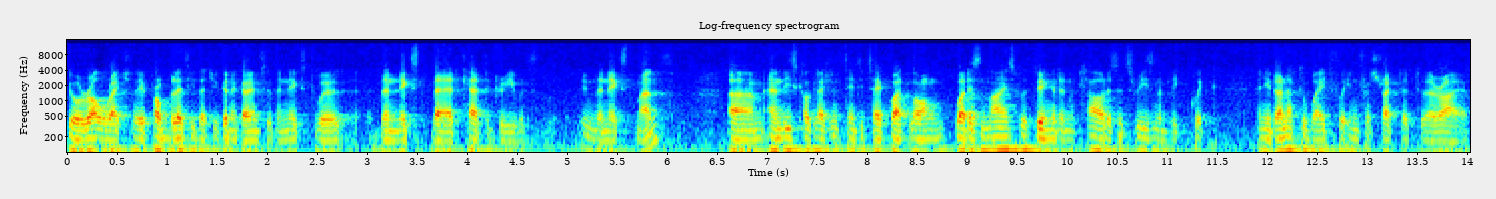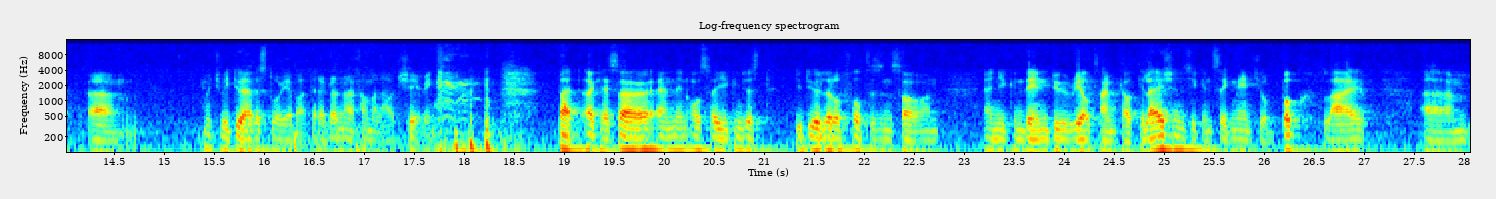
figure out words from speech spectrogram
your roll rate, so your probability that you're going to go into the next, word, the next bad category with, in the next month. Um, and these calculations tend to take quite long. What is nice with doing it in the cloud is it's reasonably quick, and you don't have to wait for infrastructure to arrive, um, which we do have a story about that. I don't know if I'm allowed sharing. But okay, so and then also you can just you do little filters and so on, and you can then do real-time calculations. You can segment your book live. Um,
